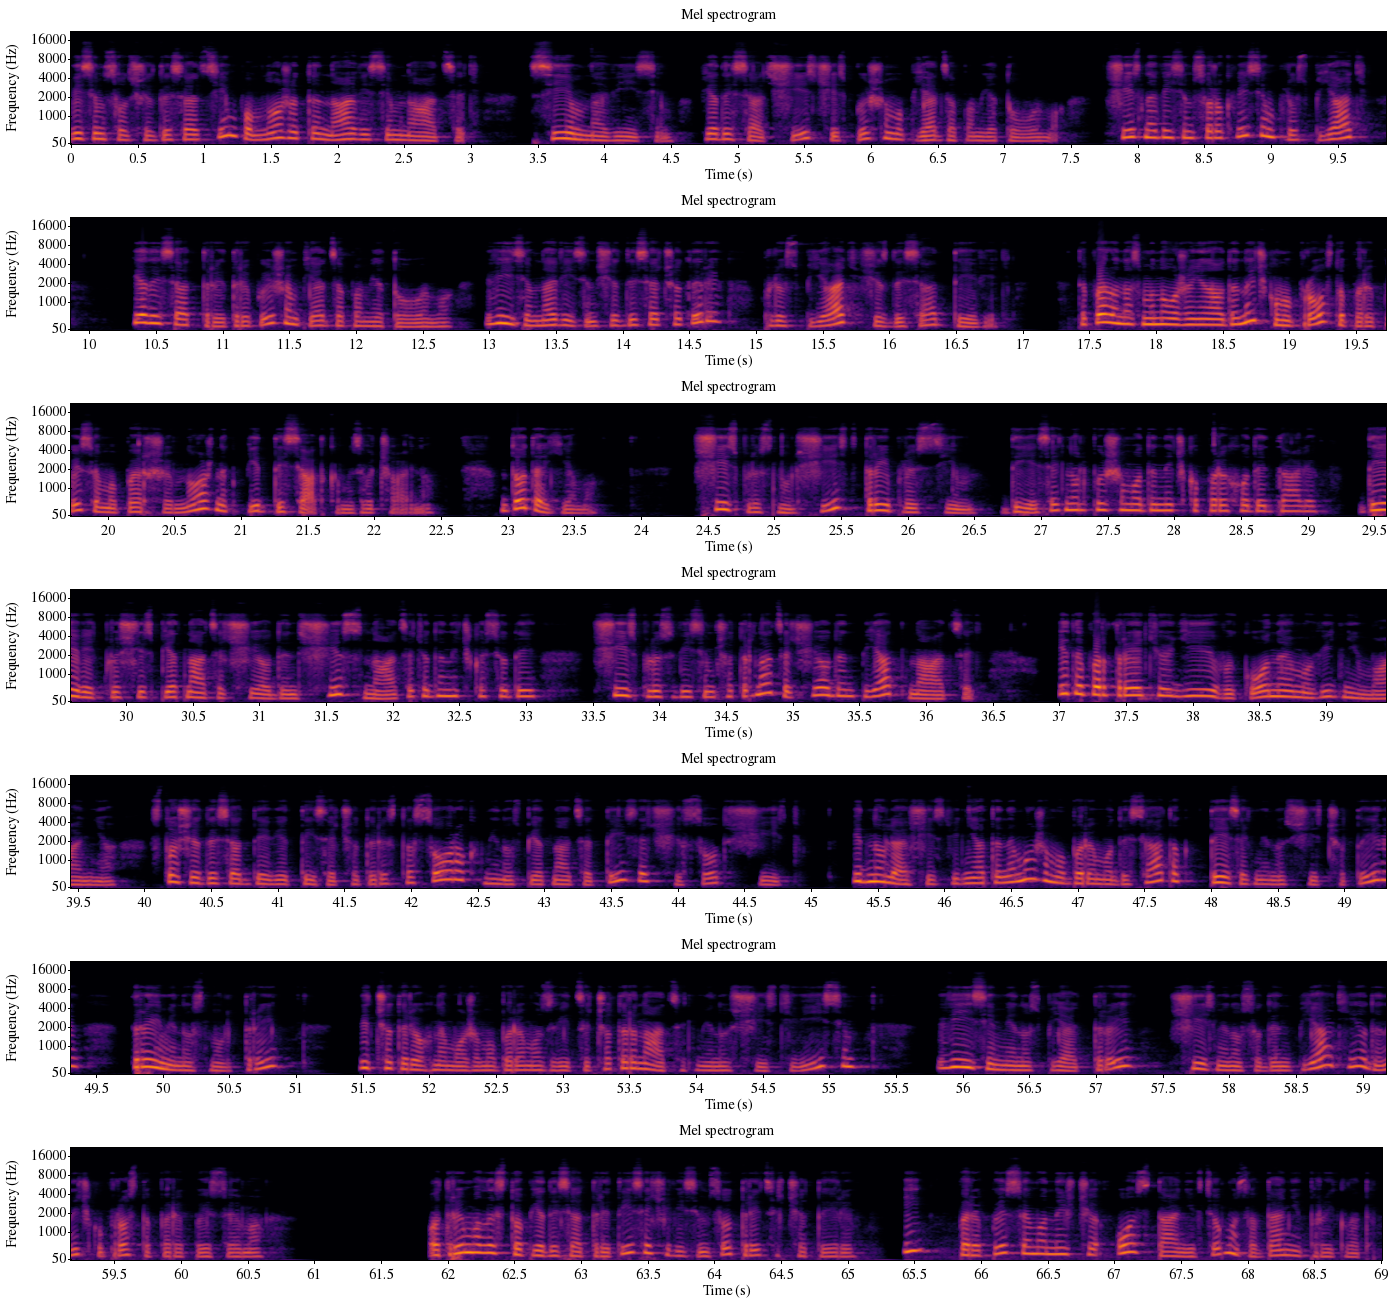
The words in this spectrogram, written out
867 помножити на 18. 7 на 8 – 56, 6 пишемо, 5 запам'ятовуємо. 6 на 8 – 48 плюс 5 53. 3 пишемо, 5 запам'ятовуємо. 8 на 8 – 64, плюс 5 – 69. Тепер у нас множення на одиничку, ми просто переписуємо перший множник під десятками, звичайно. Додаємо. 6 плюс 0 – 6, 3 плюс 7 – 10, 0 пишемо, одиничка переходить далі. 9 плюс 6 – 15, ще 1 – 16, одиничка сюди. 6 плюс 8 – 14, ще 1 – 15. І тепер третьою дією виконуємо віднімання. 169 440 мінус 15 606. Від 0 6 відняти не можемо, беремо десяток, 10 мінус 6 – 4, 3 мінус 0 – 3. Від 4 не можемо, беремо звідси 14 мінус 6 – 8, 8 мінус 5 – 3, 6 мінус 1 – 5 і одиничку просто переписуємо. Отримали 153 834. І переписуємо нижче останній в цьому завданні приклад.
